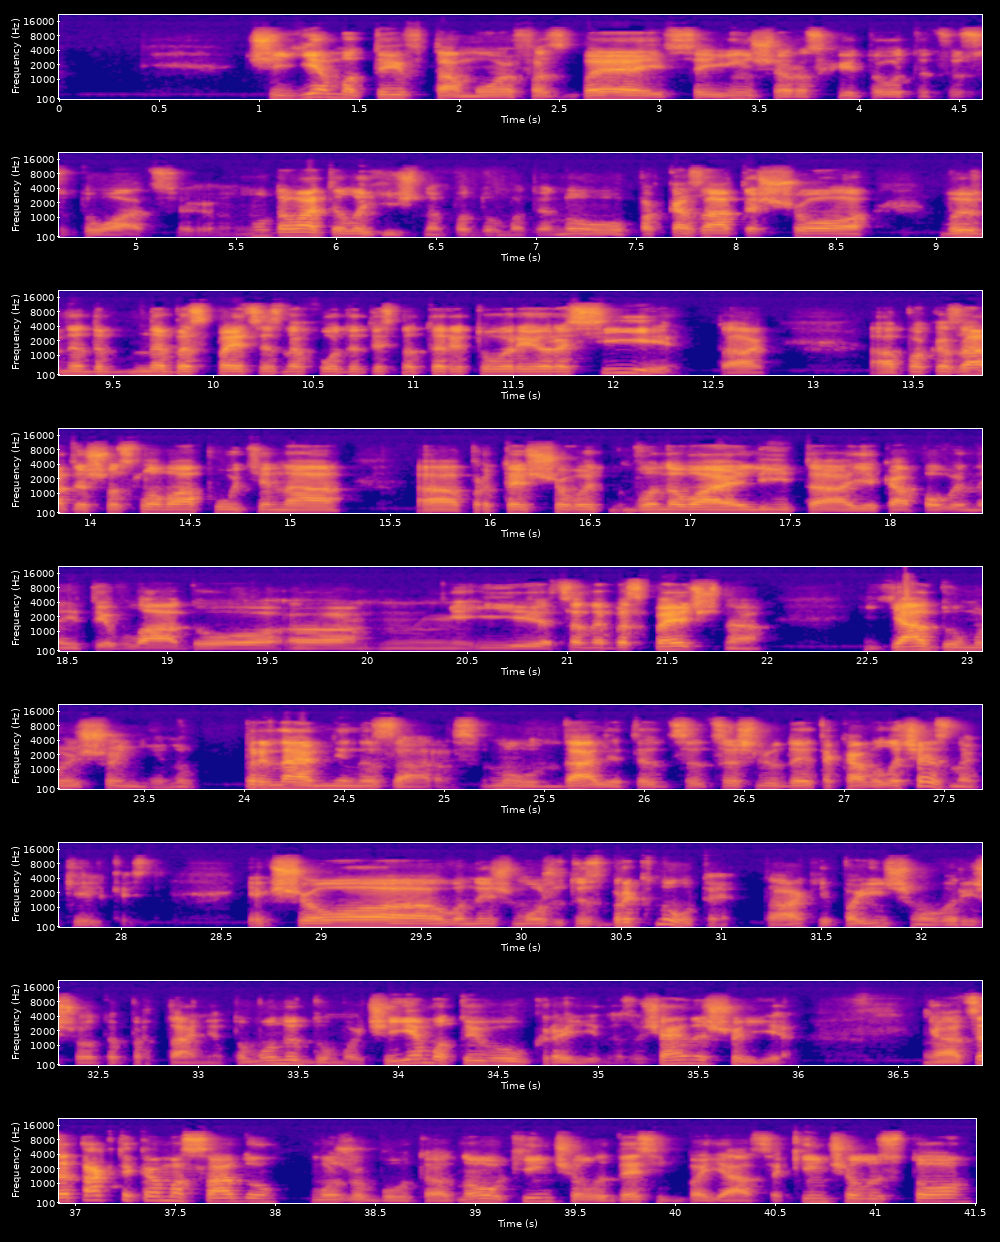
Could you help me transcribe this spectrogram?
Чи є мотив там у ФСБ і все інше розхитувати цю ситуацію? Ну, давайте логічно подумати. Ну, показати, що ви в небезпеці знаходитесь на території Росії, так? А показати, що слова Путіна а, про те, що ви вонова еліта, яка повинна йти владу, м, і це небезпечно. Я думаю, що ні. Ну, принаймні не зараз. Ну далі це, це ж людей така величезна кількість. Якщо вони ж можуть і збрикнути, так і по-іншому вирішувати питання. Тому не думаю, чи є мотиви України. Звичайно, що є. Це тактика Масаду може бути. Одного кінчили, 10 бояться, кінчили 100,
